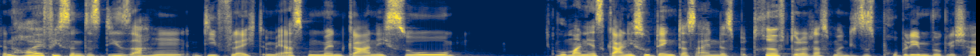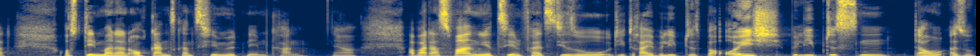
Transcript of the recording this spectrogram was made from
Denn häufig sind es die Sachen, die vielleicht im ersten Moment gar nicht so wo man jetzt gar nicht so denkt, dass einen das betrifft oder dass man dieses Problem wirklich hat, aus denen man dann auch ganz, ganz viel mitnehmen kann. Ja, aber das waren jetzt jedenfalls die so die drei beliebtesten bei euch beliebtesten, also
